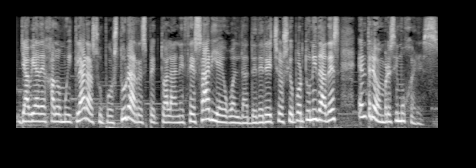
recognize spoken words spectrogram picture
ya había dejado muy clara su postura respecto a la necesaria igualdad de derechos y oportunidades entre hombres y mujeres.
